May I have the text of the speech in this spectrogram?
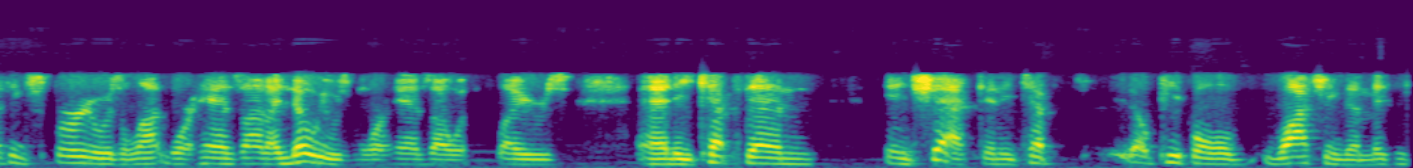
I think Spurrier was a lot more hands on. I know he was more hands on with the players, and he kept them in check, and he kept you know people watching them, making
